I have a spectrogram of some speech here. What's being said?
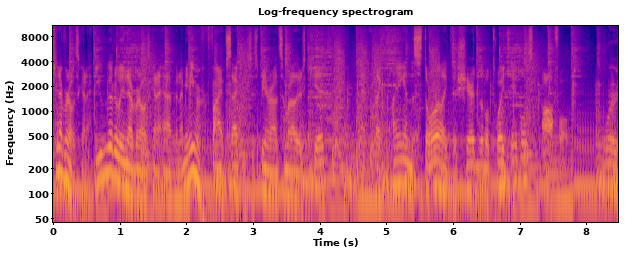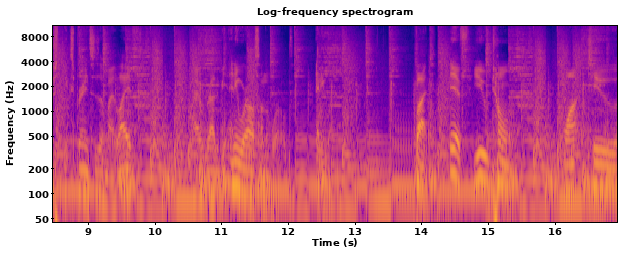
You never know what's gonna. Happen. You literally never know what's gonna happen. I mean, even for five seconds, just being around someone else's kid, and, like playing in the store, like the shared little toy tables, awful. Worst experiences of my life. Would rather be anywhere else on the world. Anywhere. But if you don't want to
